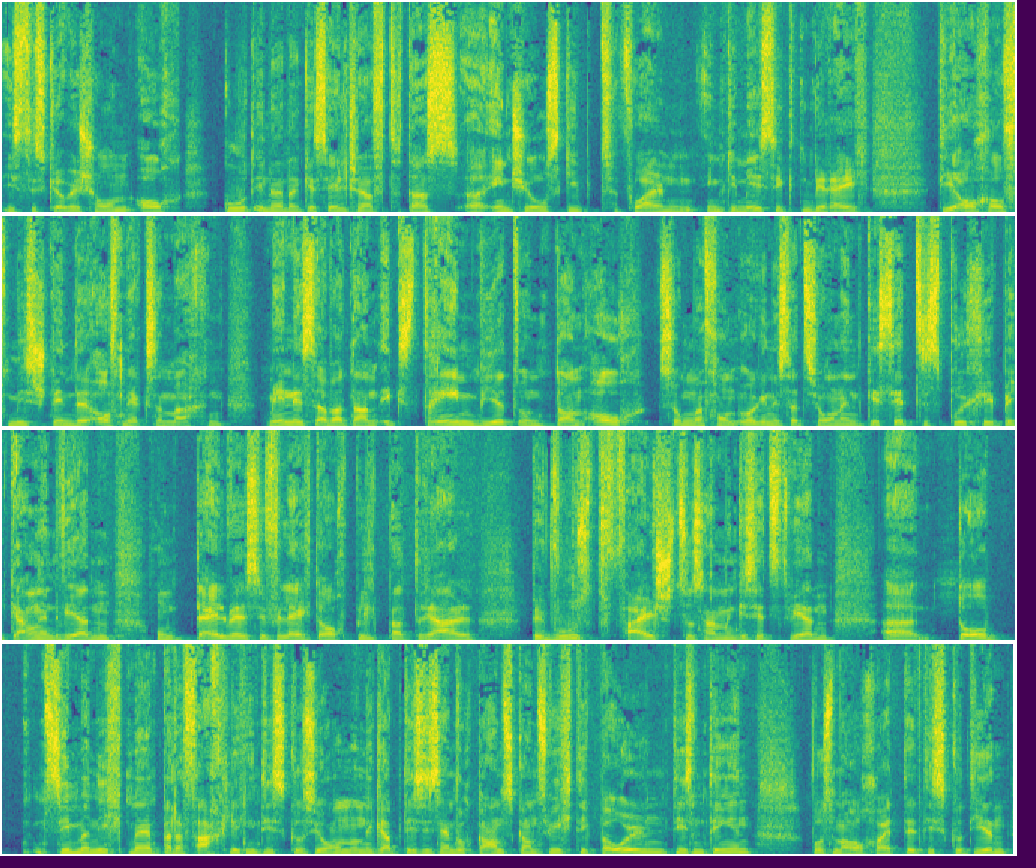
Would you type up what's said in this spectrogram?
ist es, glaube ich, schon auch gut in einer Gesellschaft, dass äh, NGOs gibt, vor allem im gemäßigten Bereich, die auch auf Missstände aufmerksam machen. Wenn es aber dann extrem wird und dann auch, sagen wir, von Organisationen Gesetzesbrüche begangen werden und teilweise vielleicht auch Bildmaterial bewusst falsch zusammengesetzt werden, äh, da sind wir nicht mehr bei der fachlichen Diskussion. Und ich glaube, das ist einfach ganz, ganz wichtig bei allen diesen Dingen, was wir auch heute diskutieren,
